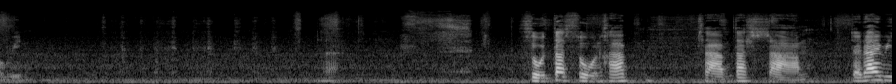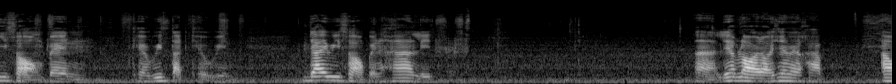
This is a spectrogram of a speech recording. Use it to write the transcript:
ลวินศูนย์ตัดศูนย์ครับ สามตัดสามจะได้ v สองเป็นเคลวินตัดเคลวินได้ v สองเป็นห้าลิตร อ่า เรียบร้อยแล้วใช่ไหมครับ เอา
